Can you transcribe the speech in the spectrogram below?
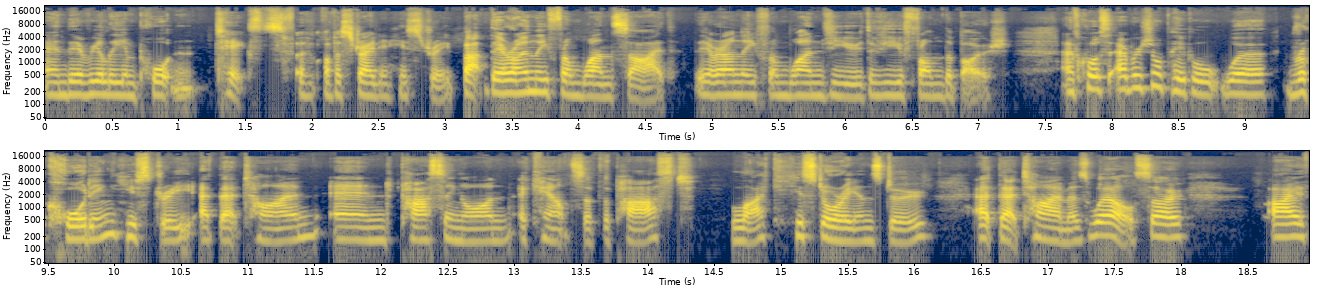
and they're really important texts of, of, Australian history, but they're only from one side. They're only from one view, the view from the boat. And of course, Aboriginal people were recording history at that time and passing on accounts of the past, like historians do at that time as well. So I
